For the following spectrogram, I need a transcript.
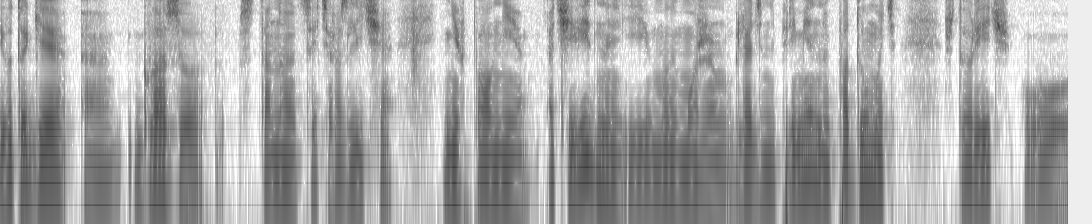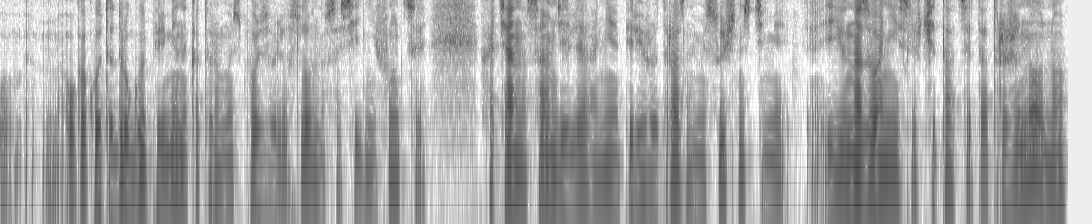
И в итоге э, глазу становятся эти различия не вполне очевидны, и мы можем, глядя на переменную, подумать, что речь о, о какой-то другой переменной, которую мы использовали условно в соседней функции, хотя на самом деле они оперируют разными сущностями, и в названии, если вчитаться, это отражено, но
